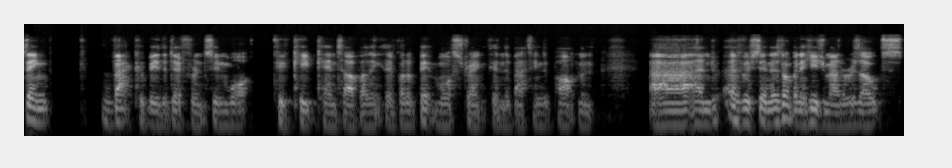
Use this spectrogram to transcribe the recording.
think that could be the difference in what could keep Kent up. I think they've got a bit more strength in the batting department. Uh, and as we've seen, there's not been a huge amount of results,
